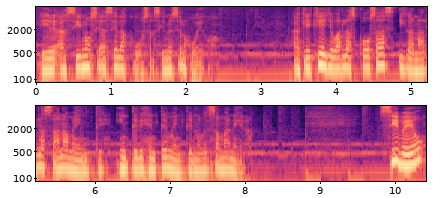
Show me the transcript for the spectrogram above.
Y así no se hace la cosa, así no es el juego. Aquí hay que llevar las cosas y ganarlas sanamente, inteligentemente, no de esa manera. Sí veo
